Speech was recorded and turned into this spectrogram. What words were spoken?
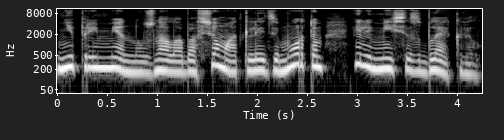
непременно узнала обо всем от леди Мортем или миссис Блэквилл.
